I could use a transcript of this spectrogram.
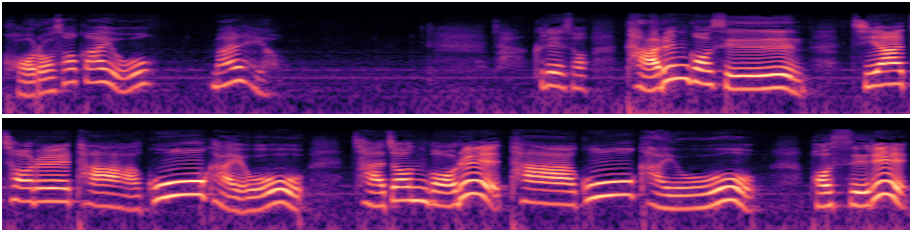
걸어서 가요. 말해요. 자, 그래서 다른 것은 지하철을 타고 가요. 자전거를 타고 가요. 버스를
